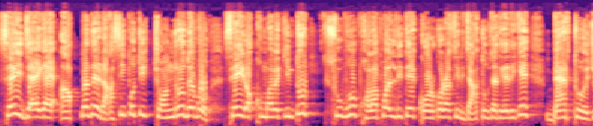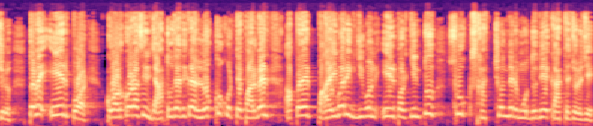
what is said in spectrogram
সেই জায়গায় আপনাদের রাশিপতি চন্দ্রদেবও সেই রকমভাবে কিন্তু শুভ ফলাফল দিতে কর্ক রাশির জাতক জাতিকাদিকে ব্যর্থ হয়েছিল। তবে এরপর কর্ক রাশির জাতক জাতিকারা লক্ষ্য করতে পারবেন, আপনাদের পারিবারিক জীবন এরপর কিন্তু সুখ স্বাচ্ছন্দ্যের মধ্য দিয়ে কাটতে চলেছে।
